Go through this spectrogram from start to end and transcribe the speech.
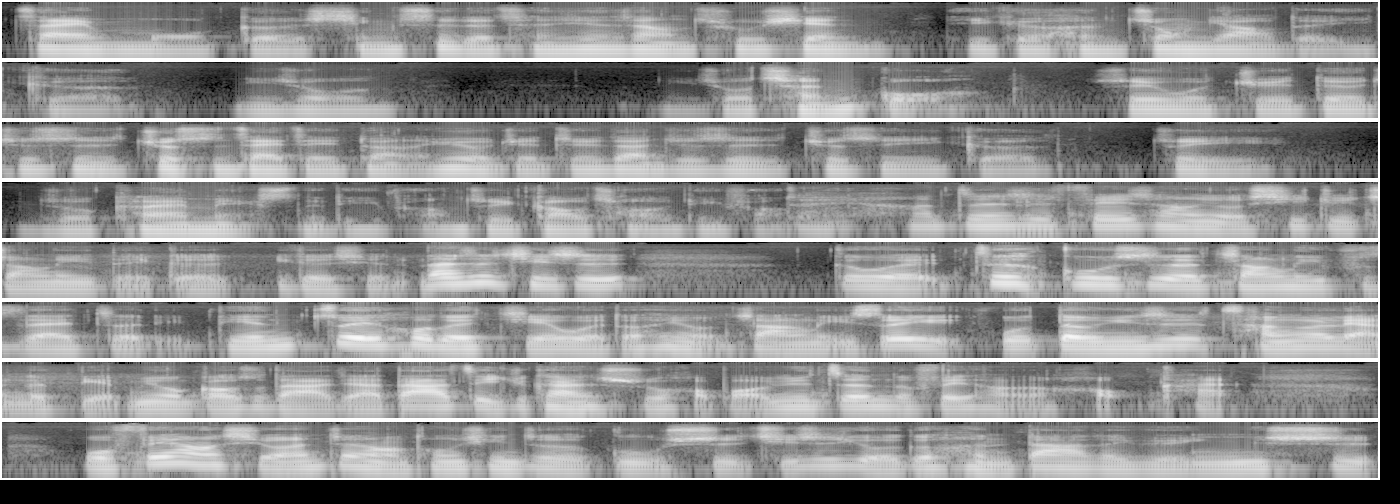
在某个形式的呈现上出现一个很重要的一个，你说你说成果。所以我觉得就是就是在这一段了，因为我觉得这一段就是就是一个最你说 climax 的地方，最高潮的地方。对，它真的是非常有戏剧张力的一个一个线。但是其实各位，这个故事的张力不是在这里，连最后的结尾都很有张力。所以我等于是藏了两个点没有告诉大家，大家自己去看书好不好？因为真的非常的好看。我非常喜欢《战场通信》这个故事，其实有一个很大的原因是，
